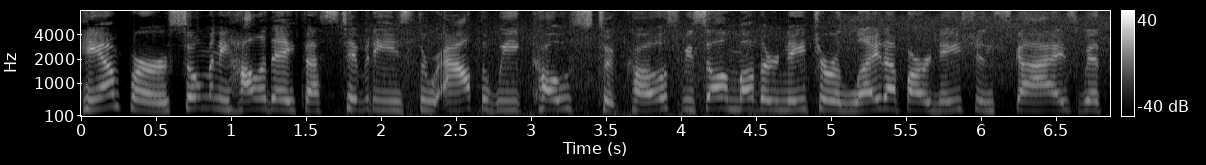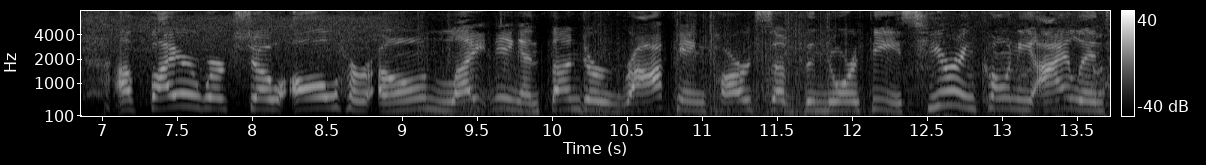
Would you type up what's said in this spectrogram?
hamper so many holiday festivities throughout the week, coast to coast. We saw Mother Nature light up our nation's skies with a fireworks show all her own, lightning and thunder rocking parts of the Northeast. Here in Coney Island,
